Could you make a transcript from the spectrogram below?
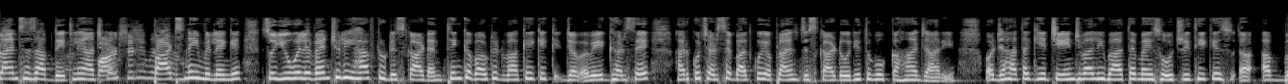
اپلائنس آپ دیکھ لیں آج کل پارٹس نہیں ملیں گے۔ So you will eventually have to discard and think about it واقعی کہ جب ایک گھر سے ہر کچھ عرصے بعد کوئی اپلائنس ڈسکارڈ ہو رہی ہے تو وہ کہاں جا رہی ہے؟ اور جہاں تک یہ چینج والی بات ہے میں سوچ رہی تھی کہ اب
